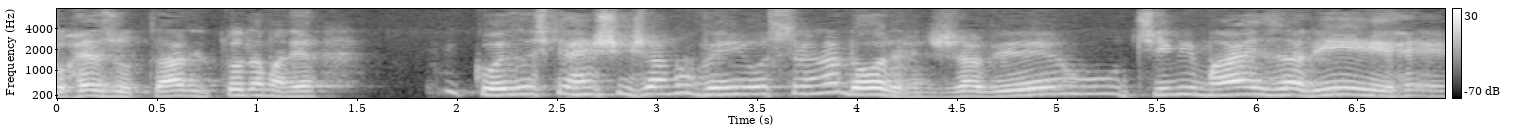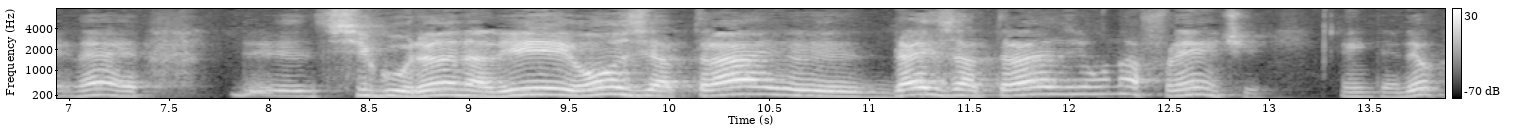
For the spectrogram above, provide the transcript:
o resultado de toda maneira. Coisas que a gente já não vê em outros treinadores, a gente já vê um time mais ali, né? segurando ali, 11 atrás, 10 atrás e um na frente, entendeu?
